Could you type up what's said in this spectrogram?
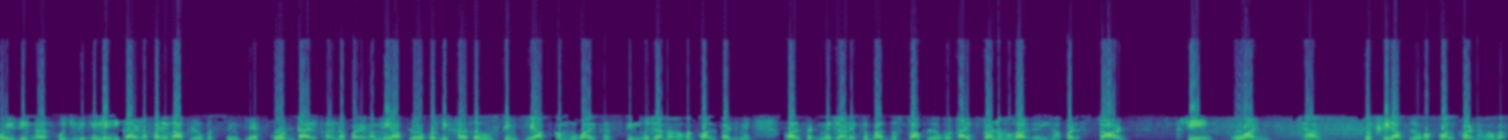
कोई भी आ, कुछ भी नहीं करना पड़ेगा। आप लोगों को सिंपली एक कोड डायल करना पड़ेगा। मैं आप लोगों को दिखाता हूँ सिंपली आपका मोबाइल का स्क्रीन में जाना होगा कॉलपैड में। कॉलपैड में जाने के बाद दोस्तों आप लोगों को टाइप करना होगा यहाँ पर स्टार थ्री वन हेल्थ तो फिर आप लोगों को कॉल करना होगा।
